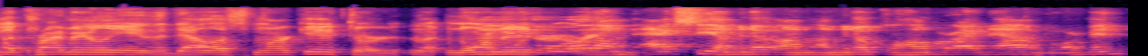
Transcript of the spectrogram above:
Uh, primarily in the Dallas market or Norman? Know I'm actually I'm in, I'm, I'm, in Oklahoma right now, Norman.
